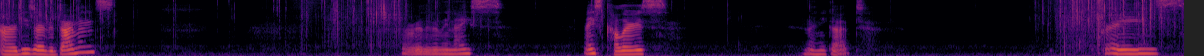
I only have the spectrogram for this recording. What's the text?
or these are the diamonds. They're really, really nice. Nice colors. And then you got grays,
